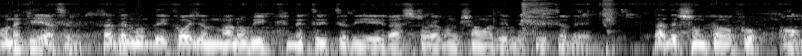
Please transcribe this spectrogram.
অনেকেই আছেন, তাদের মধ্যে কয়জন মানবিক নেতৃত্ব দিয়ে রাষ্ট্র এবং সমাজের নেতৃত্ব দেয়? তাদের সংখ্যাও খুব কম।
